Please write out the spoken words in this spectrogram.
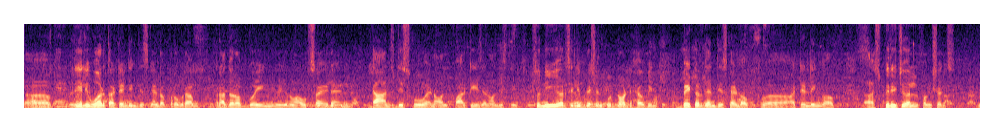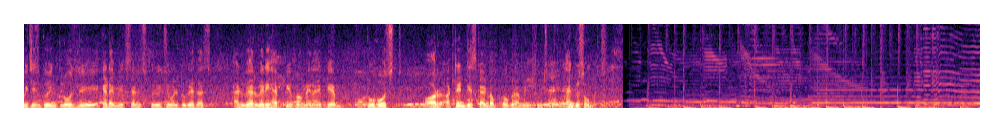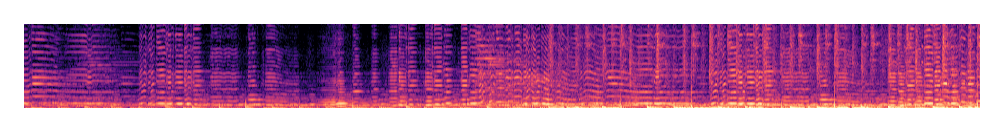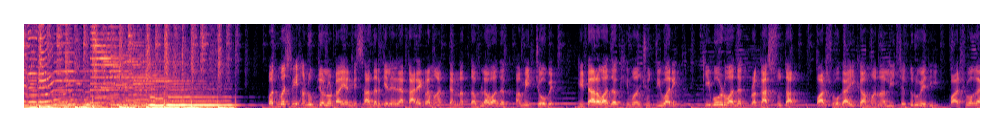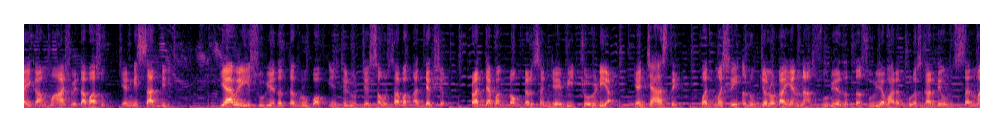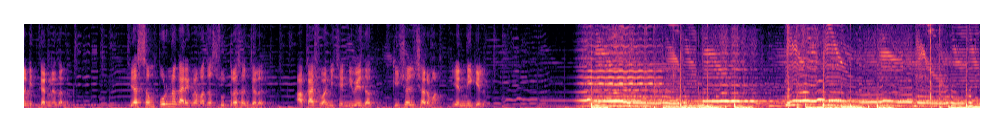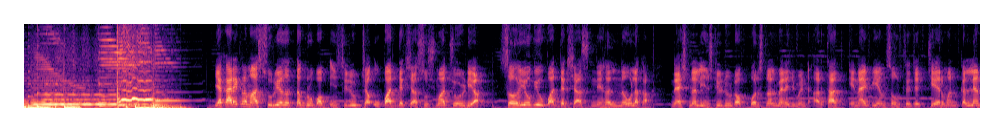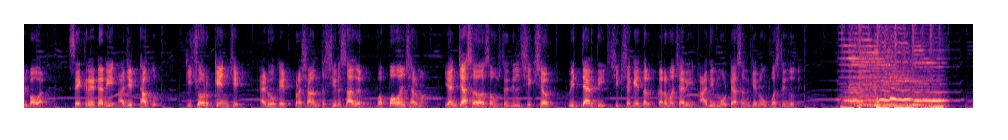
uh, really worth attending this kind of program rather of going you know outside and dance disco and all parties and all these things so new year celebration could not have been better than this kind of uh, attending of uh, spiritual functions which is going closely academics and spiritual together and we are very happy from NIPM to host or attend this kind of program in future. Thank you so much Anup Jalota यांनी सादर केलेल्या कार्यक्रमात त्यांना तबला वादक Amit Choubey guitar वादक Himanshu Tiwari keyboard वादक प्रकाश सुतार पार्श्वगायिका मनाली चतुर्वेदी पार्श्वगायिका महाश्वेता बासू यांनी साथ दिली. यावेळी सूर्यदत्त ग्रुप ऑफ इन्स्टिट्यूटचे संस्थापक अध्यक्ष प्राध्यापक डॉक्टर संजय बी. चोरडिया यांच्या हस्ते पद्मश्री अनुप जलोटा यांना सूर्यदत्त सूर्य भारत पुरस्कार देऊन सन्मानित करण्यात आलं. या संपूर्ण कार्यक्रमाचं सूत्रसंचालन आकाशवाणीचे निवेदक किशन शर्मा यांनी केलं. या कार्यक्रमात सूर्यदत्त ग्रुप ऑफ इन्स्टिट्यूटच्या उपाध्यक्षा सुषमा चोरडिया सहयोगी उपाध्यक्षा Snehal Navlakha national institute of personnel management अर्थात एन आय पी एम संस्थेचे chairman Kalyan Pawar secretary Ajit Thakur Kishor Kenche advocate Prashant Kshirsagar व पवन शर्मा यांच्यासह संस्थेतील शिक्षक विद्यार्थी शिक्षकेतर कर्मचारी आदी मोठ्या संख्येने उपस्थित होते.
